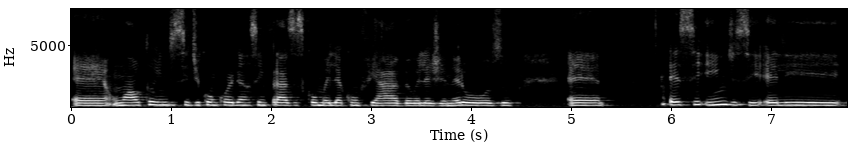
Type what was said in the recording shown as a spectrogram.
é, um alto índice de concordância em frases como ele é confiável, ele é generoso, é, esse índice, ele,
